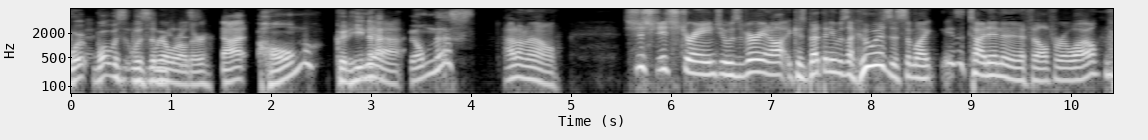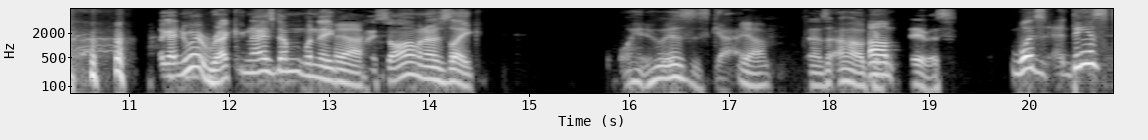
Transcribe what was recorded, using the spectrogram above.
what, what was was the real worlder. not home? Could he not Yeah. film this? I don't know. It's just it's strange. It was very odd because Bethany was like, "Who is this?" I'm like, "He's a tight end in the NFL for a while." Like I knew I recognized him when they yeah, when I saw him, and I was like, "Wait, who is this guy?" yeah. And I was like, "Oh, okay, Um, Davis." was thing is,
